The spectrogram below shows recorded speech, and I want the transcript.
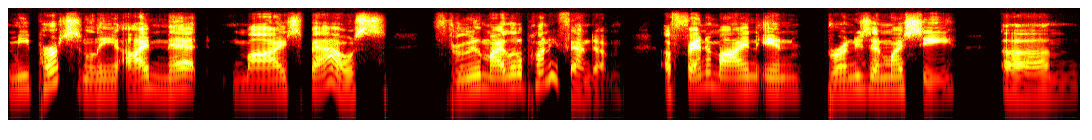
me personally, I met my spouse through my little pony fandom. A friend of mine in Bronies NYC, um,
